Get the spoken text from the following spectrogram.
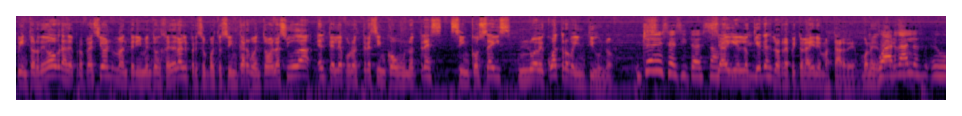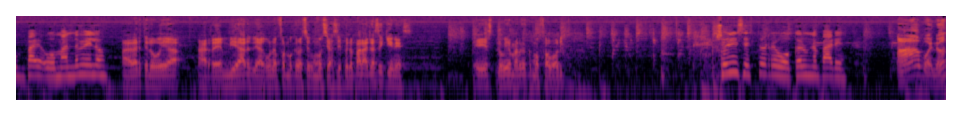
Pintor de obras de profesión, mantenimiento en general, presupuesto sin cargo en toda la ciudad. El teléfono es 3513-569421. Yo necesito eso. Si alguien lo quiere, lo repito al aire más tarde. ¿Vos necesitas Guárdalo eh, o mándamelo. A ver, te lo voy a, a reenviar de alguna forma que no sé cómo se hace. Pero para, ya sé quién es. es lo voy a marcar como favorito. Yo necesito revocar una pared. Ah, bueno.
